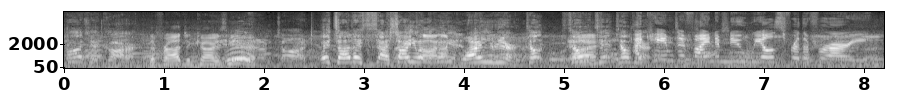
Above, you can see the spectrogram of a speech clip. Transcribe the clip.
Project car. The project car is here. Hey Todd, I, I saw you on the video. Why are you here? Tell, tell, Why? tell, tell I came to find him new wheels for the Ferrari.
